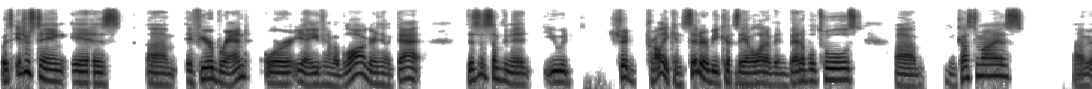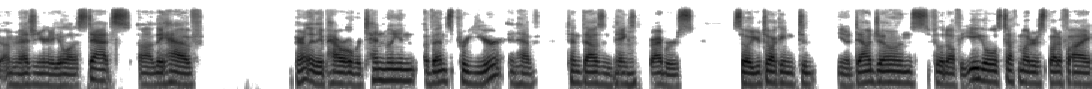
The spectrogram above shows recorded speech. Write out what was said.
what's interesting is um, if you're a brand or yeah, even have a blog or anything like that, this is something that you would should probably consider because they have a lot of embeddable tools um, you can customize. Uh, I imagine you're going to get a lot of stats. Uh, they have apparently they power over 10 million events per year and have 10,000 paying Mhm. subscribers. So you're talking to you know Dow Jones, Philadelphia Eagles, Tough Mudder, Spotify.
